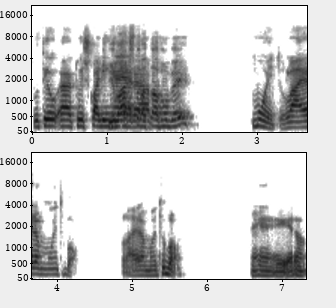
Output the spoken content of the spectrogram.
O teu, a tua escolinha E lá era... te tratavam bem? Muito. Lá era muito bom. Lá era muito bom. É, era,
